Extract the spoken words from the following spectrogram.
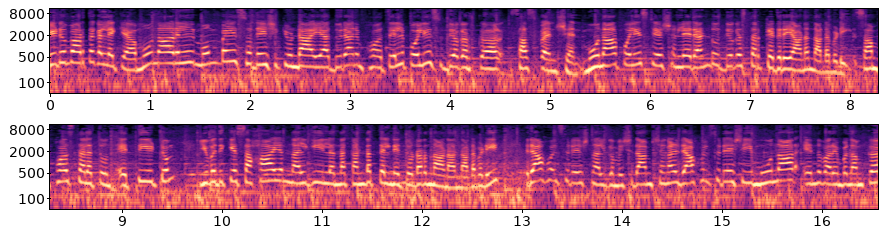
വീണ്ടും വാർത്തകളിലേക്ക്. മൂന്നാറിൽ മുംബൈ സ്വദേശിക്കുണ്ടായ ദുരനുഭവത്തിൽ പോലീസ് ഉദ്യോഗസ്ഥർ സസ്പെൻഷൻ. മൂന്നാർ പോലീസ് സ്റ്റേഷനിലെ രണ്ട് ഉദ്യോഗസ്ഥർക്കെതിരെയാണ് നടപടി. സംഭവ സ്ഥലത്തു എത്തിയിട്ടും യുവതിക്ക് സഹായം നൽകിയില്ലെന്ന കണ്ടെത്തലിനെ തുടർന്നാണ് നടപടി. രാഹുൽ സുരേഷ് നൽകും വിശദാംശങ്ങൾ. രാഹുൽ സുരേഷ് ഈ മൂന്നാർ എന്ന് പറയുമ്പോൾ നമുക്ക്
